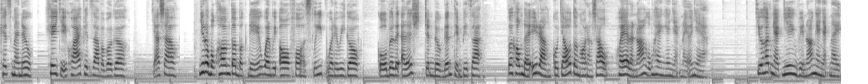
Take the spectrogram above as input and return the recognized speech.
kids menu khi chỉ khoái pizza và burger. Chả sao. Nhưng rồi một hôm tôi bật đĩa When We All Fall Asleep, Where Do We Go của Billie Eilish trên đường đến tiệm pizza. Tôi không để ý rằng cô cháu tôi ngồi đằng sau, khoe là nó cũng hay nghe nhạc này ở nhà. Chưa hết ngạc nhiên vì nó nghe nhạc này,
